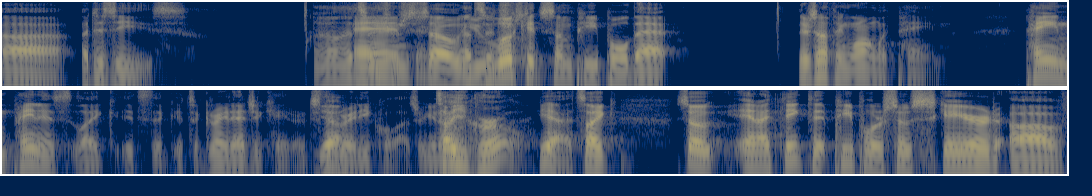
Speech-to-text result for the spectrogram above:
uh, a disease. Oh, that's interesting. and interesting. so That's you look at some people that there's nothing wrong with pain. Pain pain is like it's a, it's a great educator. It's Yeah. the great equalizer. You It's know. how you grow. yeah, it's like so and I think that people are so scared of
